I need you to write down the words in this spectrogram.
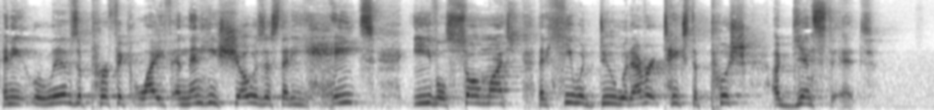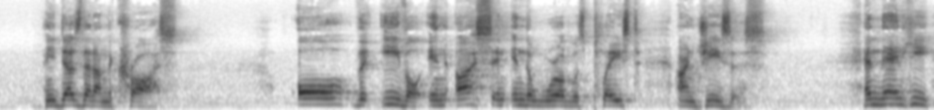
And he lives a perfect life, and then he shows us that he hates evil so much that he would do whatever it takes to push against it. And he does that on the cross. All the evil in us and in the world was placed on Jesus. And then he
